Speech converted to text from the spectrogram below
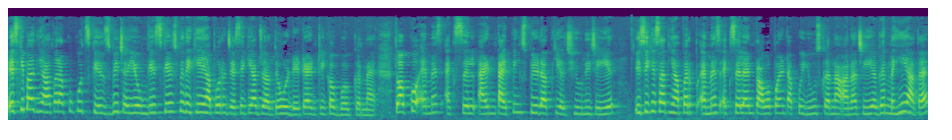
इसके बाद यहाँ पर आपको कुछ स्किल्स भी चाहिए होंगे। स्किल्स में देखिए यहाँ पर जैसे कि आप जानते हो डेटा एंट्री का वर्क करना है। तो आपको M S Excel and typing speed आपकी अच्छी होनी चाहिए। इसी के साथ यहाँ पर M S Excel and PowerPoint आपको यूज़ करना आना चाहिए। अगर नहीं आता है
